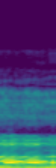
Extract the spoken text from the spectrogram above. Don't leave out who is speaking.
Speaker 1: longing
